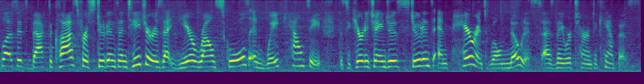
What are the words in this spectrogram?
Plus, it's back to class for students and teachers at year round schools in Wake County. The security changes students and parents will notice as they return to campus.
